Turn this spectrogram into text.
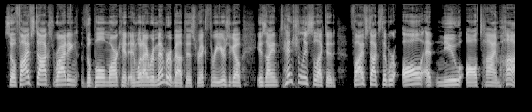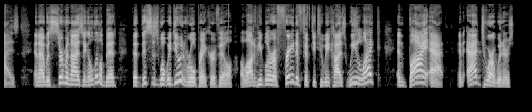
So, five stocks riding the bull market. And what I remember about this, Rick, three years ago, is I intentionally selected five stocks that were all at new all time highs. And I was sermonizing a little bit that this is what we do in Rule Breakerville. A lot of people are afraid of 52 week highs. We like and buy at and add to our winners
